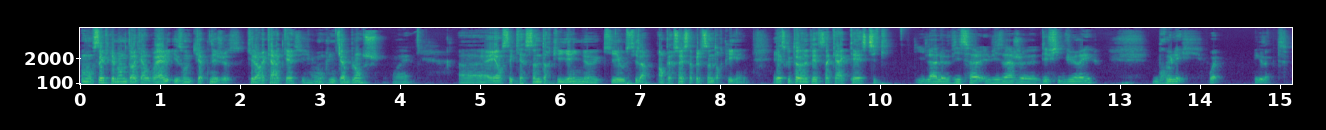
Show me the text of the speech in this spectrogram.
on, on sait que les membres de la garde royale, ils ont une cape neigeuse, qui leur est caractéristique. Ouais. Donc, une cape blanche. Ouais. Euh, et on sait qu'il y a Thunder Clegane euh, qui est aussi là. En personne, il s'appelle Thunder Clegane. Et est-ce que tu as noté sa caractéristique? Il a le visa- visage euh, défiguré, brûlé. Exact.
